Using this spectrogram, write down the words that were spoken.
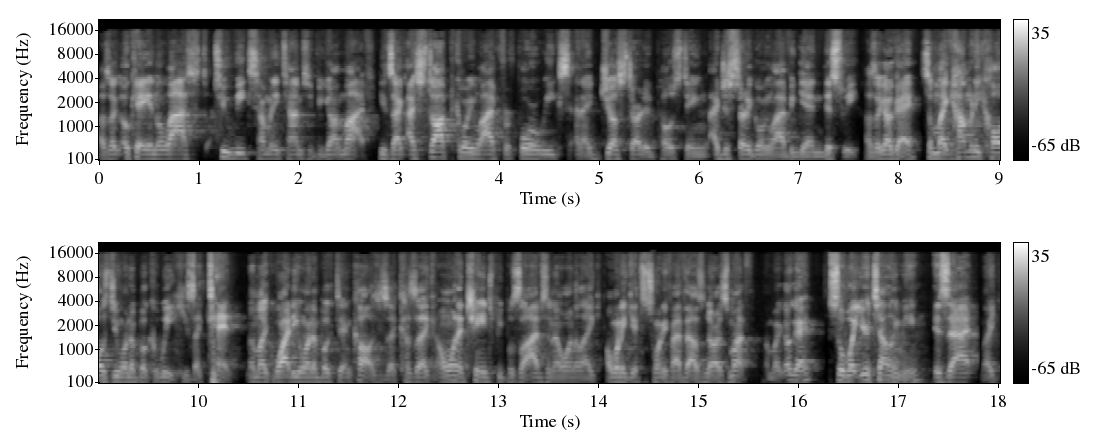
I was like, okay, in the last two weeks, how many times have you gone live? He's like, I stopped going live for four weeks and I just started posting. I just started going live again this week. I was like, okay. So I'm like, how many calls do you want to book a week? He's like, 10. I'm like, why do you want to book 10 calls? He's like, cause like, I want to change people's lives and I want to like, I want to get to $25,000 a month. I'm like, okay. So what you're telling me is that like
